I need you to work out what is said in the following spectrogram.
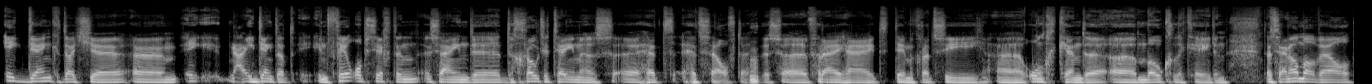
ik denk dat je. Um, ik, nou, ik denk dat in veel opzichten zijn de, de grote thema's uh, het, hetzelfde. Hm. Dus uh, vrijheid, democratie, uh, ongekende mogelijkheden. Dat zijn allemaal wel.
